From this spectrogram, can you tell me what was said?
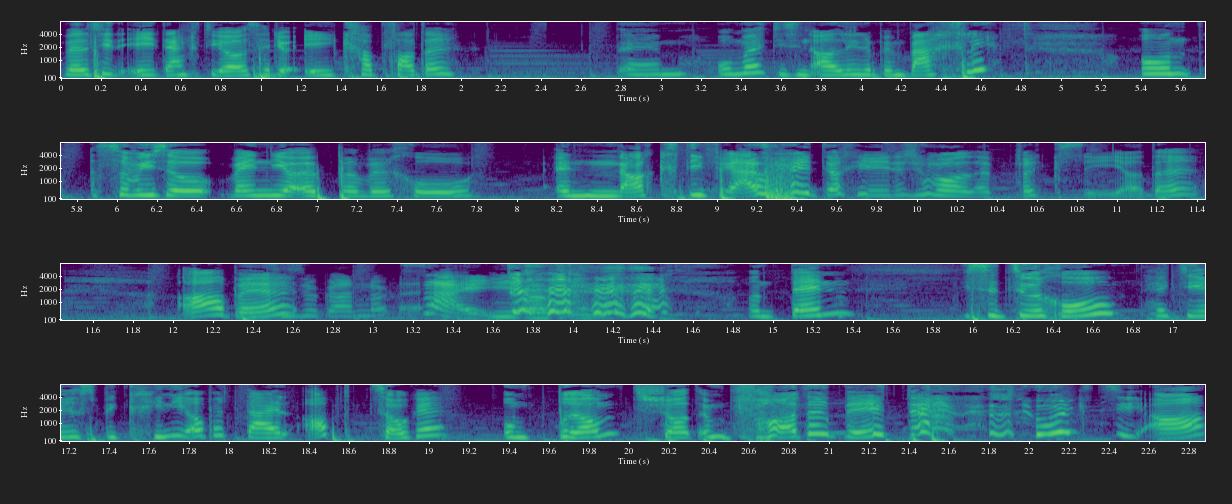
Weil sie eh denkt, ja, es hat ja eh keinen Pfader ähm, um, die sind alle beim Bächli. Und sowieso, wenn ja jemand will kommen, eine nackte Frau hat doch jedes Mal jemand gesehen, oder? Aber... Hat sie sogar noch gesagt. Ja. und dann ist dazu gekommen, hat sie ihr Bikini-Oberteil abgezogen und prompt steht am Vater dort, schaut sie an,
